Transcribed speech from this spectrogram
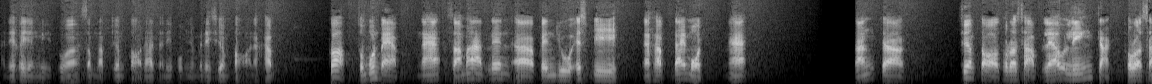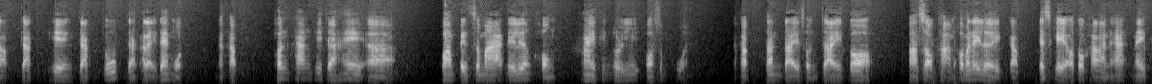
อันนี้ก็ยังมีตัวสำหรับเชื่อมต่อได้แต่นี้ผมยังไม่ได้เชื่อมต่อนะครับ ก็สมบูรณ์แบบนะฮะสามารถเล่นเอ่อเป็น USB นะครับได้หมดนะฮะหลังจากเชื่อมต่อโทรศัพท์แล้วลิงก์จากโทรศัพท์ จากเพลงจากจุ๊กจากอะไรได้หมดนะครับ ค่อนข้างที่จะให้อ่าความเป็นสมาร์ทในเรื่องของ เทคโนโลยีพอสมควรนะครับ ท่านใดสนใจก็อสอบถามเข้ามาได้เลยกับ SK Auto Car นะฮะ ในเพ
